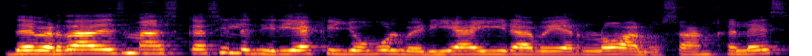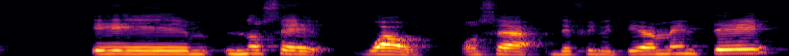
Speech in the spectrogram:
De verdad, es más, casi les diría que yo volvería a ir a verlo a Los Ángeles. Eh, no sé, wow, o sea, definitivamente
